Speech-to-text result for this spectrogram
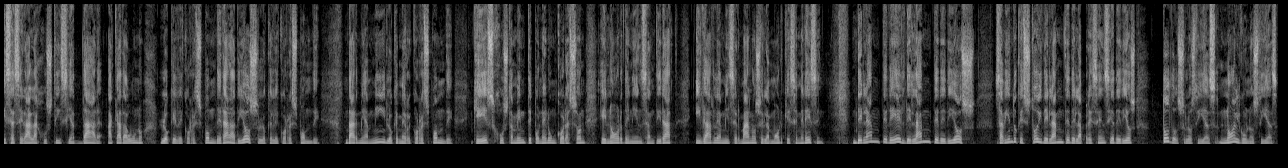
Esa será la justicia, dar a cada uno lo que le corresponde, dar a Dios lo que le corresponde, darme a mí lo que me corresponde, que es justamente poner un corazón en orden y en santidad y darle a mis hermanos el amor que se merecen. Delante de Él, delante de Dios, sabiendo que estoy delante de la presencia de Dios todos los días, no algunos días,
